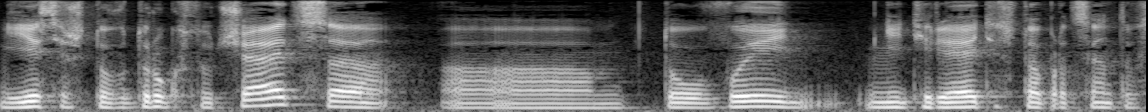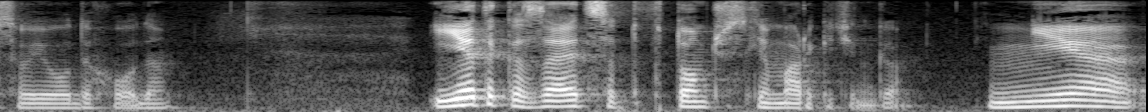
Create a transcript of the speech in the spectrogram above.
Если что вдруг случается, то вы не теряете 100% своего дохода. И это касается в том числе маркетинга. Не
